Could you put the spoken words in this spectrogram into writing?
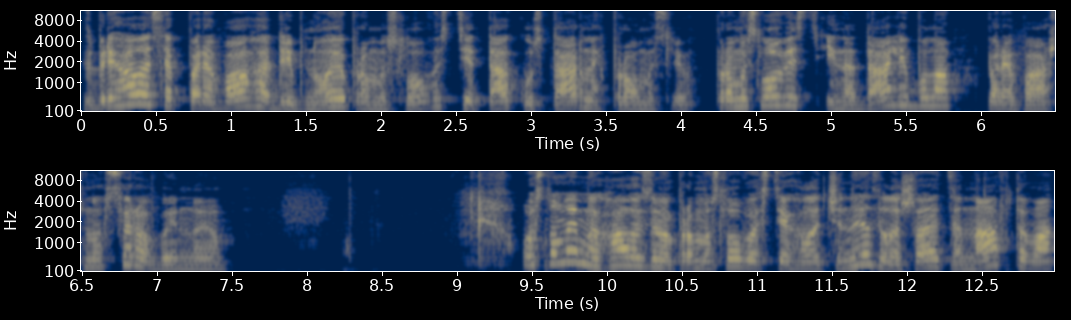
Зберігалася перевага дрібної промисловості та кустарних промислів. Промисловість і надалі була переважно сировинною. Основними галузями промисловості Галичини залишається нафтова,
